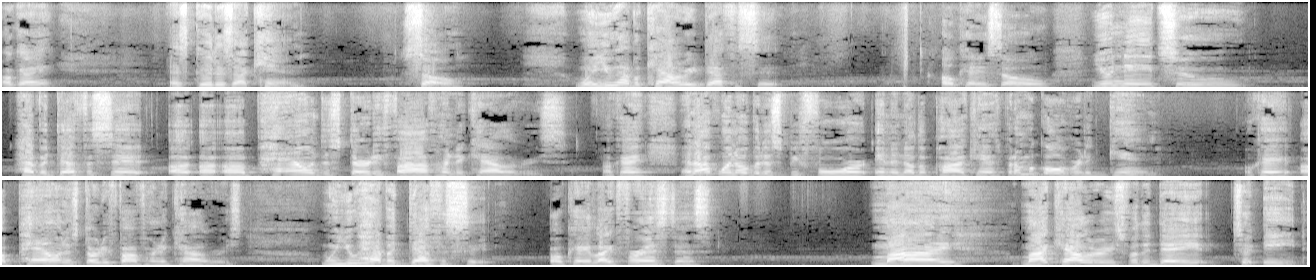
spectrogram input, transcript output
okay? As good as I can. So, when you have a calorie deficit, okay, so you need to have a deficit, a, a, a pound is 3,500 calories, okay? And I've went over this before in another podcast, but I'm gonna go over it again, okay? A pound is 3,500 calories. When you have a deficit, okay, like for instance, my my calories for the day to eat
